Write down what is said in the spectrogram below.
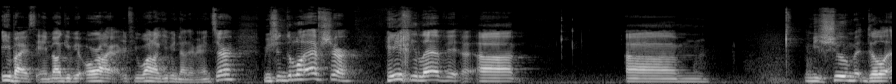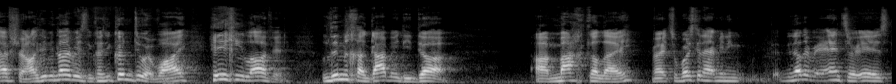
Ibayis aim. I'll give you, or I, if you want, I'll give you another answer. Mishin delo efsher heichi lev. Uh, um, Mishum delo efsher. I'll give you another reason because you couldn't do it. Why? Heichi lavid limcha gabe dida uh, machkale. Right. So what's going to happen? Meaning. Another answer is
